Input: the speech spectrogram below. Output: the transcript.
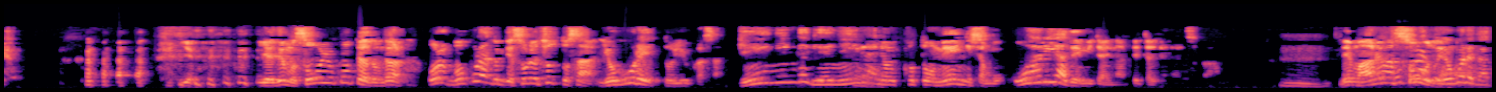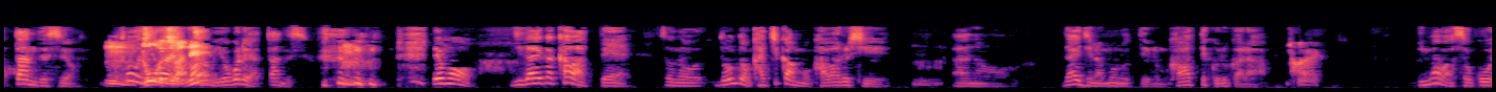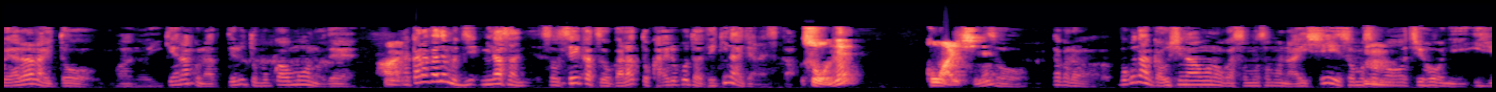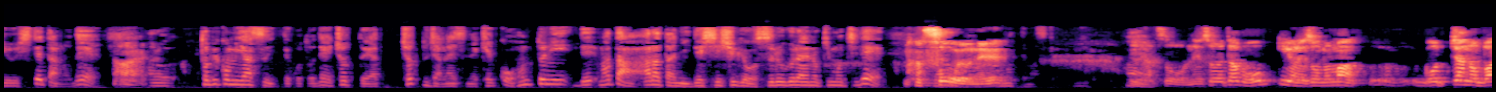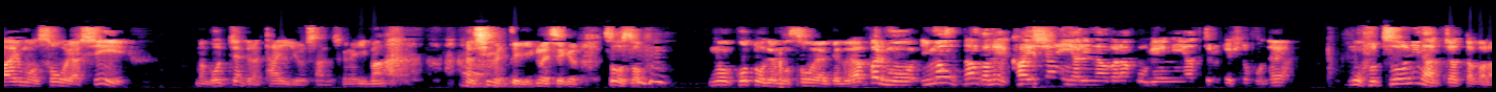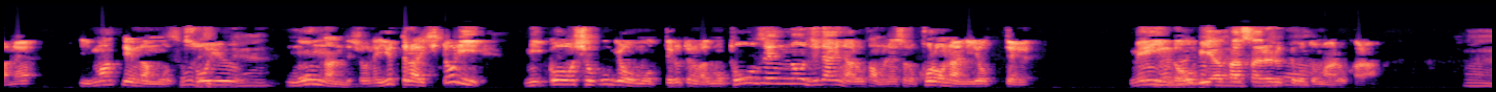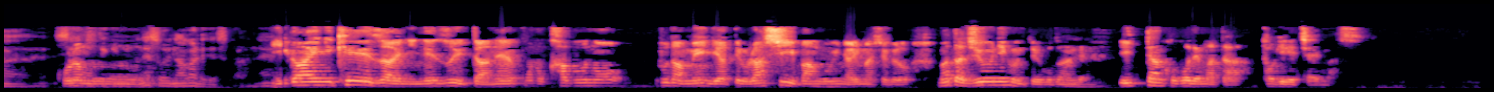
いや、いやでもそういうことやと思う。だから、俺、僕らの時でそれをちょっとさ、汚れというかさ、芸人が芸人以外のことをメインにしたらもう終わりやでみたいになってたじゃないですか。うん。でもあれはそうじゃん。汚れだったんですよ。うん、当当時はね。多分汚れやったんですよ。うん でも、時代が変わって、その、どんどん価値観も変わるし、うんあの、大事なものっていうのも変わってくるから、はい。今はそこをやらないと、あの、いけなくなってると僕は思うので、は。ないかなかでもじ皆さん、その生活をガラッと変えることはできないじゃないですか。そうね。怖いしね。そう。だから、僕なんか失うものがそもそもないし、そもそも地方に移住してたので、はあの、飛び込みやすいってことで、ちょっとや、ちょっとじゃないですね。結構本当に、で、また新たに弟子修行をするぐらいの気持ちで、い。まあ、そうよ思ねっ。てますけどね。いや、そうね。それ多分大きいよね。その、まあ、ごっちゃんの場合もそうやし、まあ、ごっちゃんっていうのは太夫さんですけどね。今、はい初めて言いましたけど。そうそう。のことでもそうやけど、やっぱりもう今、なんかね、会社員やりながらこう芸人やってるって人もね、もう普通になっちゃったからね。今っていうのはもうそういうもんなんでしょうね。言ったら一人二個職業を持ってるっていうのがもう当然の時代になるかもね。そのコロナによってメインが脅かされるってこともあるから。はい。これはももね、そういう流れですからね。意外に経済に根付いたね、この株の普段メインでやってるらしい番組になりましたけど、また12分ということなんで、一旦ここでまた途切れちゃいます。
